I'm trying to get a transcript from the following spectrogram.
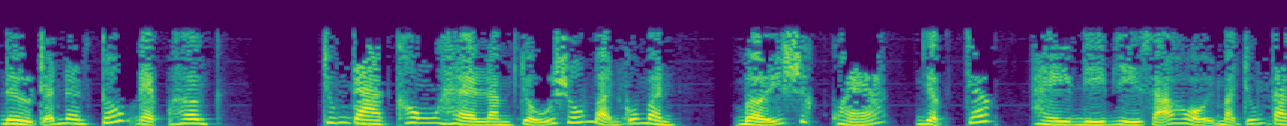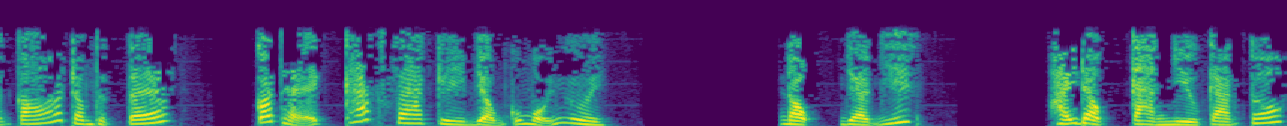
đều trở nên tốt đẹp hơn. Chúng ta không hề làm chủ số mệnh của mình bởi sức khỏe, vật chất hay địa vị xã hội mà chúng ta có trong thực tế, có thể khác xa kỳ vọng của mỗi người. Đọc và viết Hãy đọc càng nhiều càng tốt.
